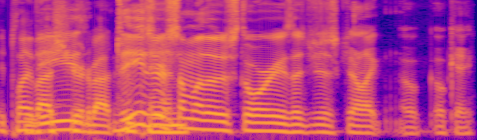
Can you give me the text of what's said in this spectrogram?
He played last year at about these are some of those stories that you just go like, oh, okay.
